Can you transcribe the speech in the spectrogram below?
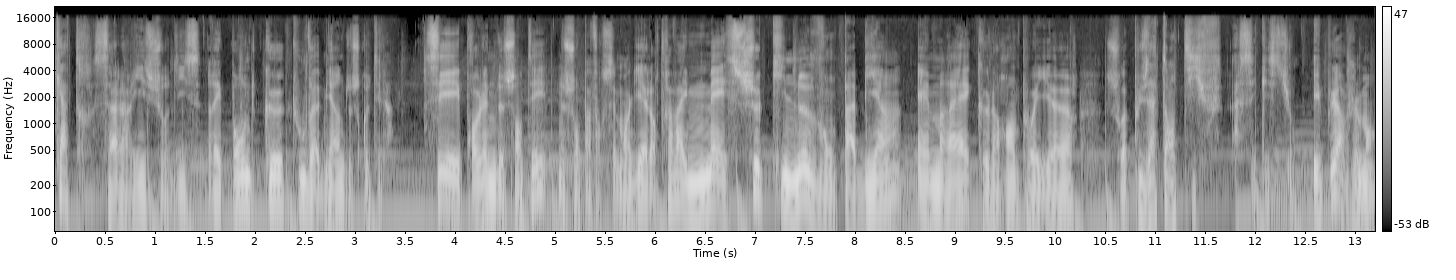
4 salariés sur 10 répondent que tout va bien de ce côté-là. Ces problèmes de santé ne sont pas forcément liés à leur travail, mais ceux qui ne vont pas bien aimeraient que leur employeur soit plus attentif à ces questions. Et plus largement,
